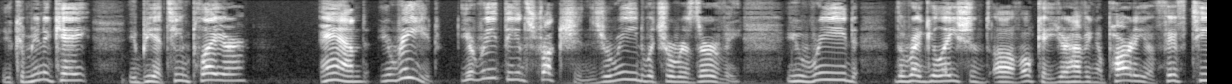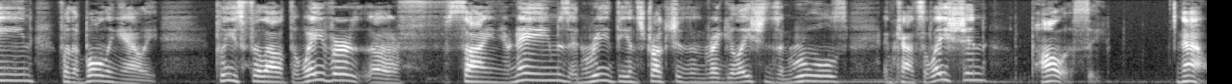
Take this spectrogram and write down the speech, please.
You communicate, you be a team player, and you read. You read the instructions, you read what you're reserving, you read the regulations of okay, you're having a party of 15 for the bowling alley. Please fill out the waiver, uh, f- sign your names, and read the instructions and regulations and rules and cancellation policy. Now,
